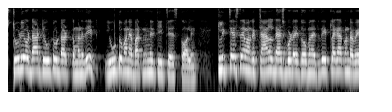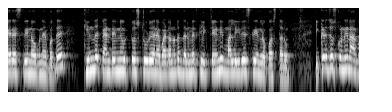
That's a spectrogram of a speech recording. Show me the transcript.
Studio dot YouTube dot com అనేది యూట్యూబ్ అనే బటన్ మీద క్లిక్ చేసుకోవాలి. క్లిక్ చేస్తే మనకు ఛానల్ డాష్ బోర్డ్ అయితే ఓపెన్ అవుతుంది. ఇట్లా కాకుండా వేరే స్క్రీన్ ఓపెన్ అయిపోతే కింద కంటిన్యూ టు స్టూడియో అనే బటన్ ఉంటుంది. దాని మీద క్లిక్ చేయండి. మళ్ళీ ఇదే స్క్రీన్లోకి వస్తారు. ఇక్కడ చూసుకోండి నాకు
